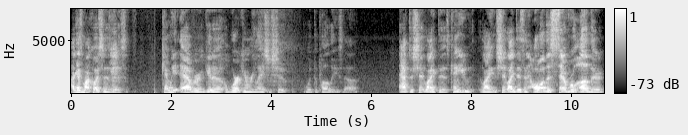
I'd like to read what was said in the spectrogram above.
I guess my question is this: Can we ever get a, working relationship with the police, dog? After shit like this, can you like shit like this and all the several other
